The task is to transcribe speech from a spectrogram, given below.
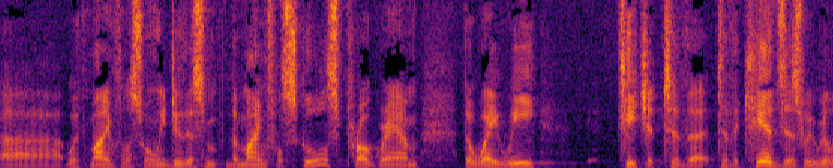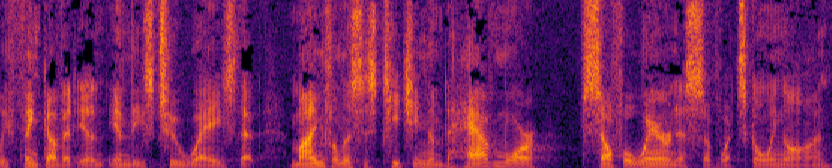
uh, with mindfulness when we do this, the Mindful Schools program. The way we teach it to the to the kids is we really think of it in, in these two ways. That mindfulness is teaching them to have more self awareness of what's going on.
